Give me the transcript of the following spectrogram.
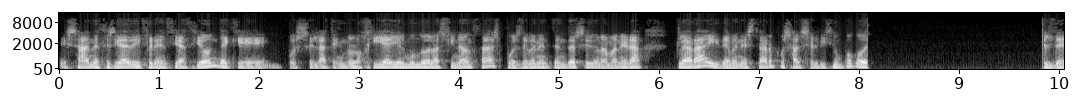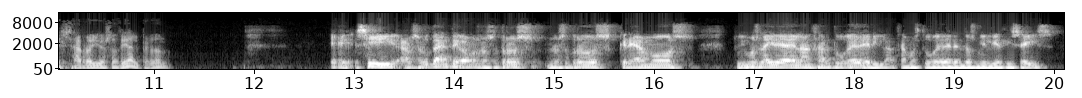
esa necesidad de diferenciación de que pues la tecnología y el mundo de las finanzas pues deben entenderse de una manera clara y deben estar pues al servicio un poco del desarrollo social, perdón. Eh, sí, absolutamente. Vamos, nosotros, nosotros creamos, tuvimos la idea de lanzar Together y lanzamos Together en 2016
